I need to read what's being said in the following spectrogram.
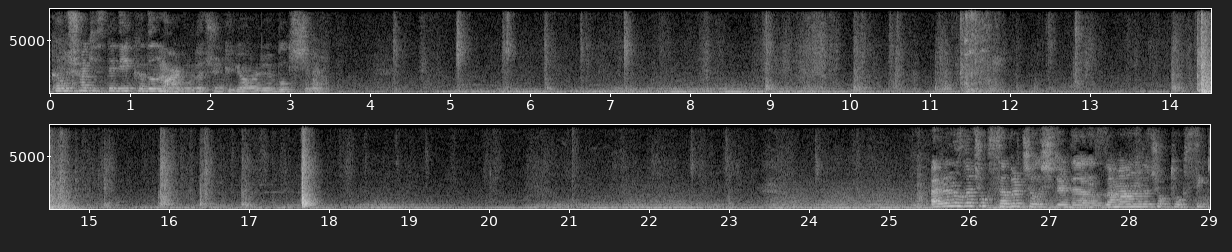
Kavuşmak istediği kadın var burada çünkü gördüğüm bu kişinin. Aranızda çok sabır çalıştırdığınız, zamanında çok toksik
